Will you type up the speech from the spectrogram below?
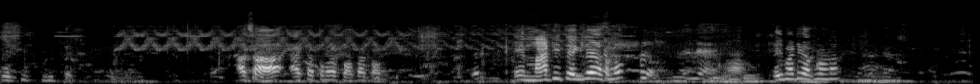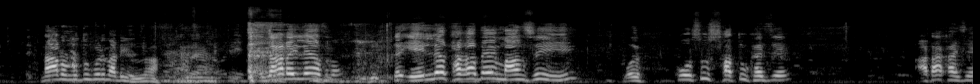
কচু কুড়ি আচ্ছা একটা তোমার কথা কম এই মাটি তো এগুলো আসলো। এই মাটি আসলো না? না আরও নতুন করে মাটি হয়েছে। জায়গাটা এলে আসলো। এলে থাকাতে মানসি ওই কচুর ছাতু খাইছে আটা খাইছে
